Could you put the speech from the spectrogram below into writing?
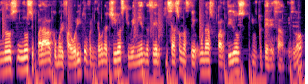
no, se paraba como el favorito frente a unas Chivas que venían de hacer quizás unas, unos partidos interesantes, ¿no?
